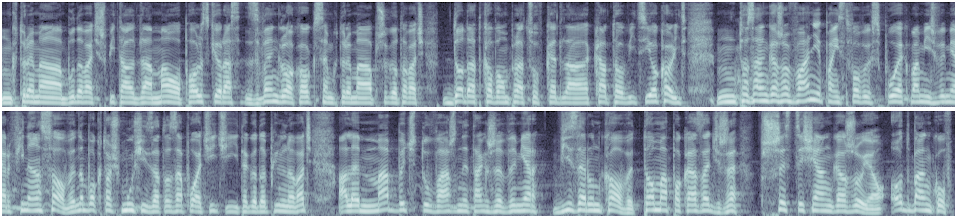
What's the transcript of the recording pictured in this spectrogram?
mm, który ma budować szpital dla Małopolski oraz z Węglokoksem, który ma przygotować dodatkową placówkę dla Katowic i okolic. Mm, to zaangażowanie państwowych spółek ma mieć wymiar finansowy, no bo ktoś musi za to zapłacić i tego dopilnować, ale ma być tu ważny także wymiar wizerunkowy. To ma pokazać, że wszyscy się angażują, od banków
